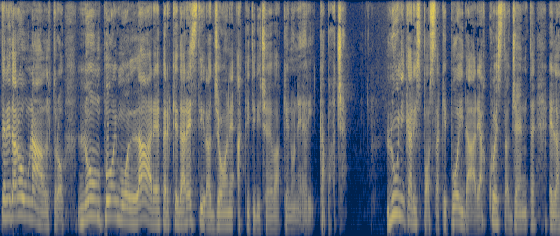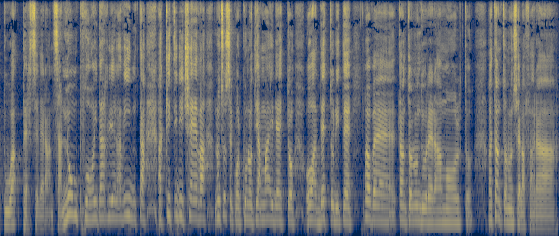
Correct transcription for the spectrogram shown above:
te ne darò un altro. Non puoi mollare perché daresti ragione a chi ti diceva che non eri capace. L'unica risposta che puoi dare a questa gente è la tua perseveranza. Non puoi dargliela vinta a chi ti diceva, non so se qualcuno ti ha mai detto o ha detto di te, vabbè, tanto non durerà molto, ma tanto non ce la farà.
